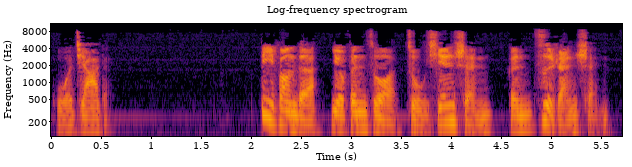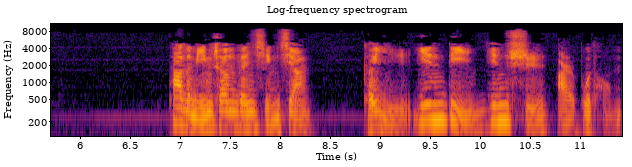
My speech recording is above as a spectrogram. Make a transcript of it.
国家的，地方的又分作祖先神跟自然神，它的名称跟形象。可以因地因时而不同。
